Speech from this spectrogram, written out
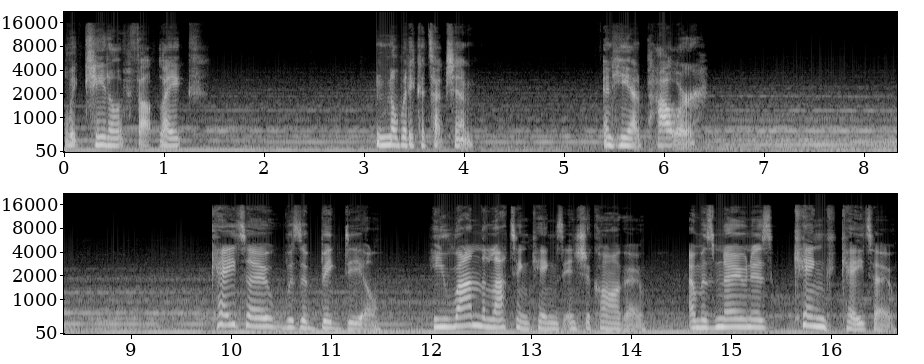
with Kato, it felt like nobody could touch him. And he had power. Kato was a big deal. He ran the Latin Kings in Chicago and was known as King Kato.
